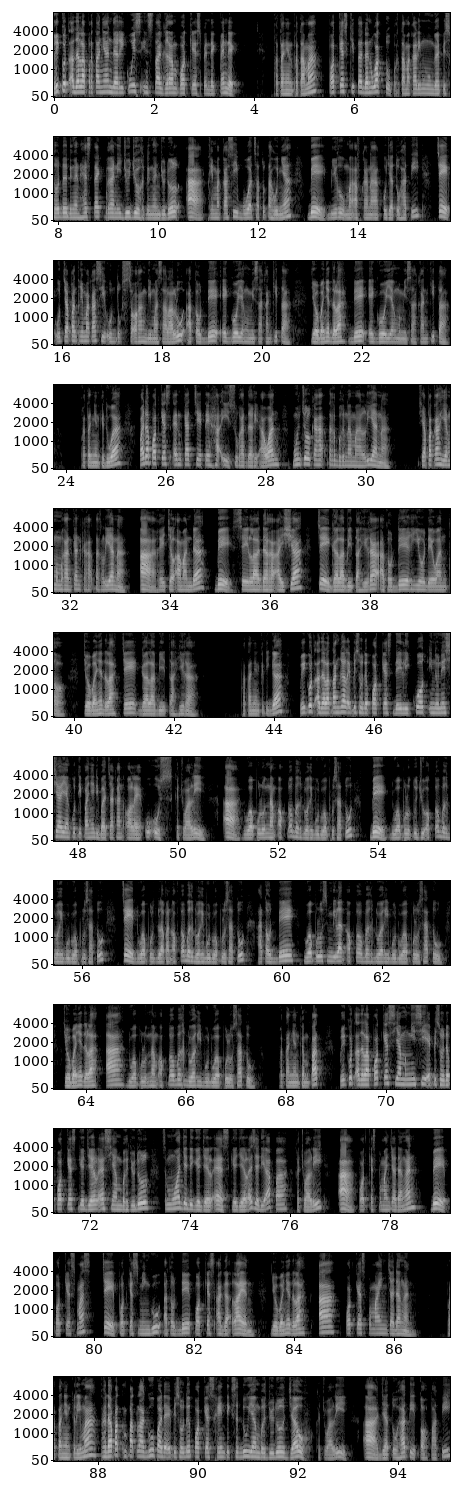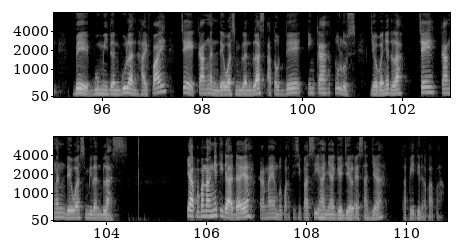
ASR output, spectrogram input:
Berikut adalah pertanyaan dari kuis Instagram podcast pendek-pendek. Pertanyaan pertama, podcast kita dan waktu pertama kali mengunggah episode dengan hashtag berani jujur dengan judul A. Terima kasih buat satu tahunnya B. Biru maaf karena aku jatuh hati C. Ucapan terima kasih untuk seseorang di masa lalu atau D. Ego yang memisahkan kita Jawabannya adalah D. Ego yang memisahkan kita Pertanyaan kedua, pada podcast NKCTHI Surat dari Awan muncul karakter bernama Liana. Siapakah yang memerankan karakter Liana? A. Rachel Amanda B. Sheila Dara Aisyah C. Galabi Tahira atau D. Rio Dewanto Jawabannya adalah C. Galabi Tahira Pertanyaan ketiga Berikut adalah tanggal episode podcast Daily Quote Indonesia yang kutipannya dibacakan oleh Uus kecuali A. 26 Oktober 2021 B. 27 Oktober 2021 C. 28 Oktober 2021 atau D. 29 Oktober 2021 Jawabannya adalah A. 26 Oktober 2021 Pertanyaan keempat Berikut adalah podcast yang mengisi episode podcast GJLS yang berjudul Semua Jadi GJLS. GJLS jadi apa? Kecuali A. Podcast pemain cadangan B. Podcast mas C. Podcast minggu Atau D. Podcast agak lain Jawabannya adalah A. Podcast pemain cadangan. Pertanyaan kelima, terdapat empat lagu pada episode podcast Rintik Seduh yang berjudul Jauh, kecuali A. Jatuh Hati Toh Pati, B. Bumi dan Bulan Hi-Fi, C. Kangen Dewa 19, atau D. Ingkar Tulus. Jawabannya adalah C. Kangen Dewa 19. Ya, pemenangnya tidak ada ya, karena yang berpartisipasi hanya GJLS saja, tapi tidak apa-apa.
